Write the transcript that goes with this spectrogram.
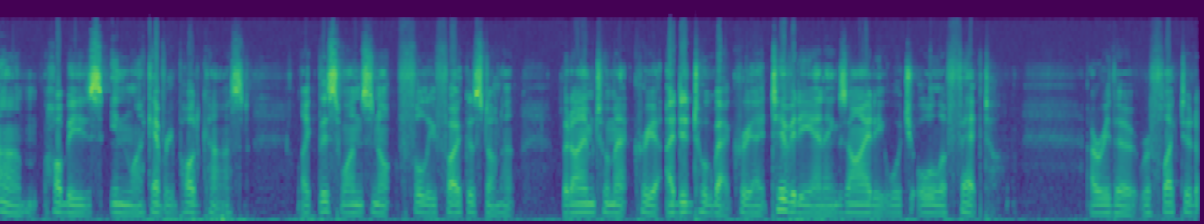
um, hobbies in like every podcast, like this one's not fully focused on it, but I am talking about crea- I did talk about creativity and anxiety, which all affect are either reflected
